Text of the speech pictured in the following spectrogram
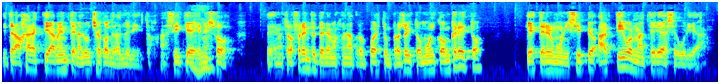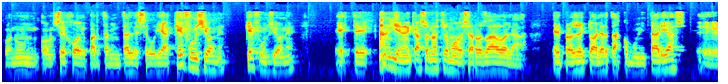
y trabajar activamente en la lucha contra el delito. Así que en eso, desde nuestro frente, tenemos una propuesta, un proyecto muy concreto que es tener un municipio activo en materia de seguridad, con un consejo departamental de seguridad que funcione, que funcione. Este, y en el caso nuestro hemos desarrollado la, el proyecto de alertas comunitarias, eh,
